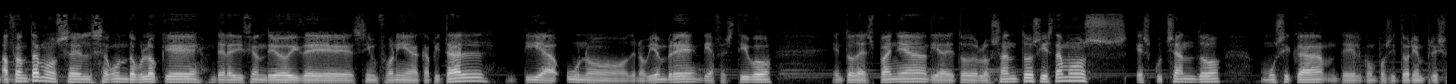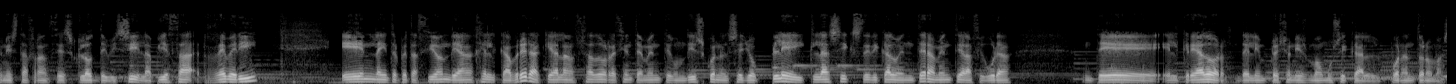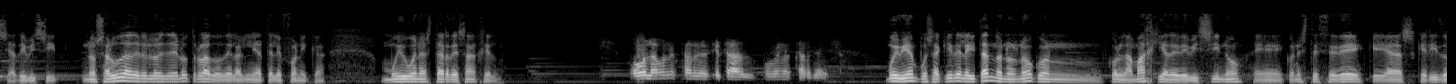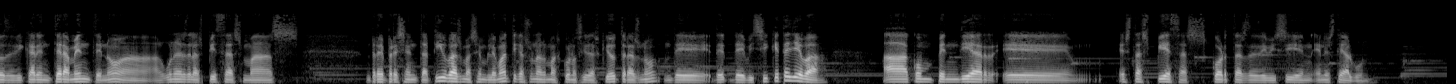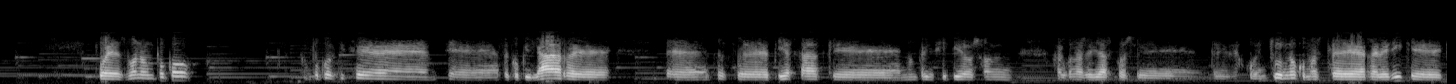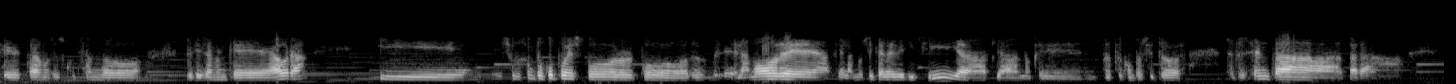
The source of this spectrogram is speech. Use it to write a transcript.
Afrontamos el segundo bloque de la edición de hoy de Sinfonía Capital, día 1 de noviembre, día festivo en toda España, día de todos los santos, y estamos escuchando música del compositor impresionista francés Claude Debussy, la pieza Reverie, en la interpretación de Ángel Cabrera, que ha lanzado recientemente un disco en el sello Play Classics dedicado enteramente a la figura del creador del impresionismo musical por antonomasia, Debussy. Nos saluda desde el otro lado de la línea telefónica. Muy buenas tardes, Ángel. Hola, buenas tardes, ¿qué tal? Muy buenas tardes. Muy bien, pues aquí deleitándonos ¿no? con, la magia de Debussy, ¿no? Eh, con este CD que has querido dedicar enteramente ¿no? a algunas de las piezas más representativas, más emblemáticas, unas más conocidas que otras, ¿no? de, de Debussy. ¿Qué te lleva a compendiar eh, estas piezas cortas de Debussy en, este álbum? Pues bueno, un poco, un poco quise eh, recopilar eh, eh, estas eh, piezas que en un principio son algunas de ellas pues de, juventud, ¿no? Como este Reverie que, que estábamos escuchando precisamente ahora y surge un poco pues por, por el amor eh, hacia la música de Debussy y hacia lo que el propio compositor representa para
